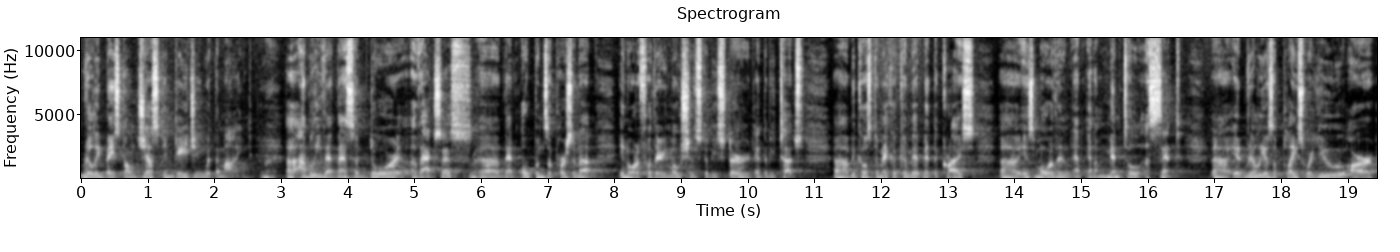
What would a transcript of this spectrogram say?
really based on just engaging with the mind. Uh, I believe that that's a door of access uh, that opens a person up in order for their emotions to be stirred and to be touched. Uh, because to make a commitment to Christ uh, is more than a, a mental assent. Uh, it really is a place where you are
